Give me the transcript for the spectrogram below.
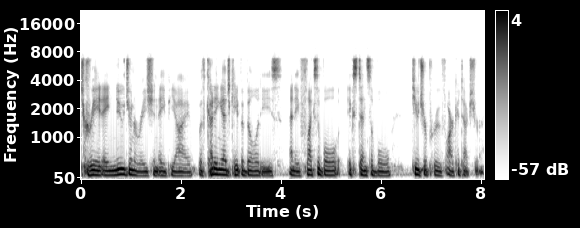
to create a new generation API with cutting edge capabilities and a flexible, extensible, future proof architecture.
